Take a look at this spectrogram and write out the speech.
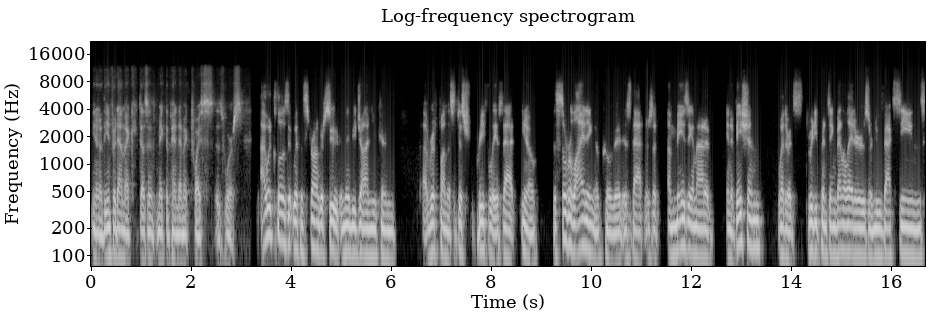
you know the infodemic doesn't make the pandemic twice as worse. I would close it with a stronger suit, and maybe John, you can uh, riff on this just briefly. Is that you know the silver lining of COVID is that there's an amazing amount of innovation, whether it's 3D printing ventilators or new vaccines,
